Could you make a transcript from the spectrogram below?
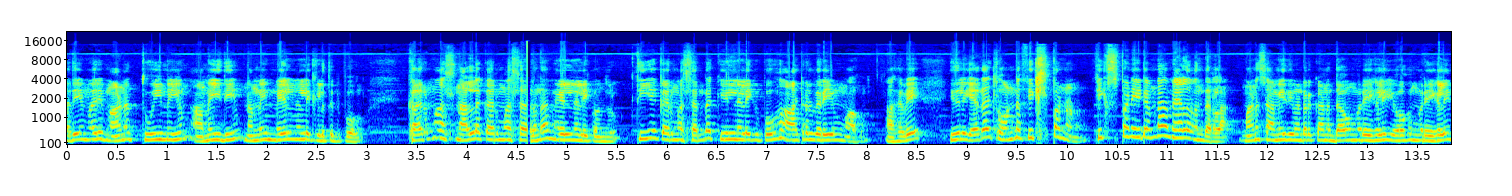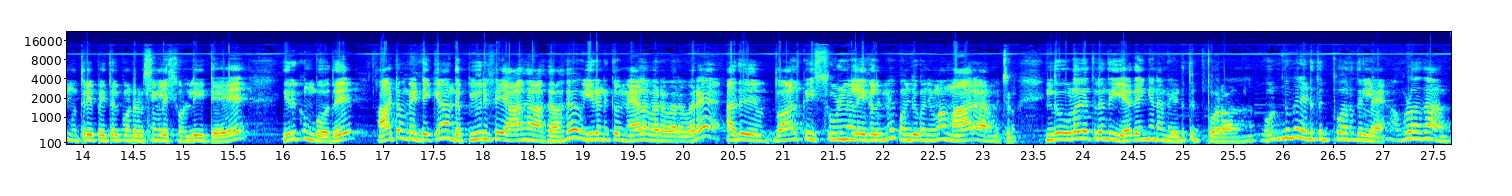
அதே மாதிரி மன தூய்மையும் அமைதியும் நம்மை மேல்நிலைக்கு இழுத்துட்டு போகும். கர்மாஸ் நல்ல கர்மாஸாக இருந்தால் மேல்நிலைக்கு வந்துடும் தீய கர்மாஸாக இருந்தால் கீழ்நிலைக்கு போகும் ஆற்றல் விரைவும் ஆகும். ஆகவே இதில் ஏதாச்சும் ஒன்றை ஃபிக்ஸ் பண்ணணும். ஃபிக்ஸ் பண்ணிட்டோம்னா மேலே வந்துடலாம் மனசு அமைதி பண்ணுறதுக்கான தவ முறைகளை யோக முறைகளை முத்திரை பைத்தல் போன்ற விஷயங்களை சொல்லிட்டு இருக்கும்போது ஆட்டோமேட்டிக்காக அந்த பியூரிஃபை ஆக ஆக ஆக உயிரணுக்கள் மேலே வர வர வர அது வாழ்க்கை சூழ்நிலைகளுமே கொஞ்சம் கொஞ்சமாக மாற ஆரம்பிச்சிடும் இந்த உலகத்துலேருந்து எதைங்க நம்ம எடுத்துகிட்டு போகிறோம் ஒன்றுமே எடுத்துகிட்டு போகிறது இல்லை அவ்வளோதான்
